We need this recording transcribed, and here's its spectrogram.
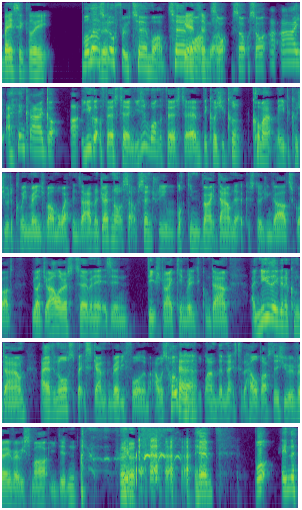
basically, well, let's go through turn one. Turn, yeah, one. turn one. So, so, so I, I think I got. Uh, you got the first turn. You didn't want the first turn because you couldn't come at me because you would have come in range of all my weapons. I had my dreadnought set up centrally, looking right down at a custodian guard squad. You had your Allarus Terminators in deep striking, ready to come down. I knew they were going to come down. I had an Auspex scan ready for them. I was hoping you would land them next to the Hellblasters. You were very, very smart. You didn't. um, but in the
